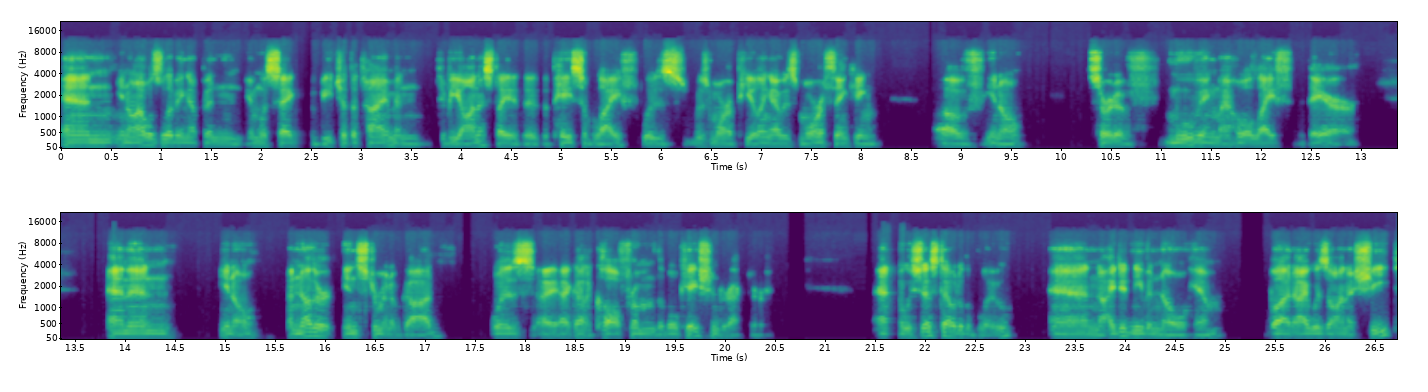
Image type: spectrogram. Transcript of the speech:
and you know, I was living up in in Wasaga Beach at the time, and to be honest, I the, the pace of life was was more appealing. I was more thinking of you know, sort of moving my whole life there, and then you know, another instrument of God was I, I got a call from the vocation director, and it was just out of the blue, and I didn't even know him, but I was on a sheet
